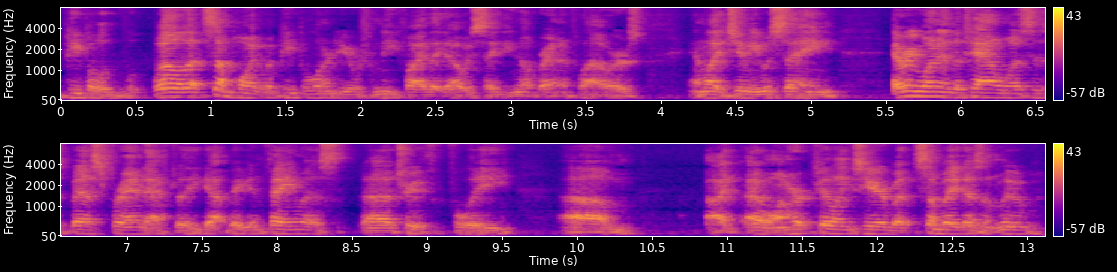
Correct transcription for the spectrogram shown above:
people, well, at some point when people learned you were from Nephi, they'd always say, "Do you know Brandon Flowers?" And like Jimmy was saying, everyone in the town was his best friend after he got big and famous. Uh, truthfully, um, I, I don't want to hurt feelings here, but somebody doesn't move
